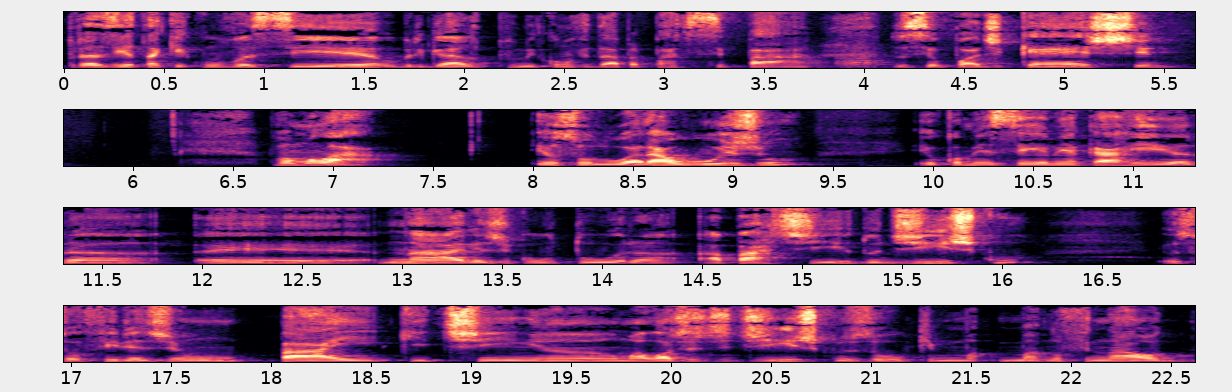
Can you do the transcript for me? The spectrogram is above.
Prazer estar aqui com você. Obrigado por me convidar para participar do seu podcast. Vamos lá. Eu sou Lu Araújo, eu comecei a minha carreira é, na área de cultura a partir do disco. Eu sou filha de um pai que tinha uma loja de discos, ou que no final,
